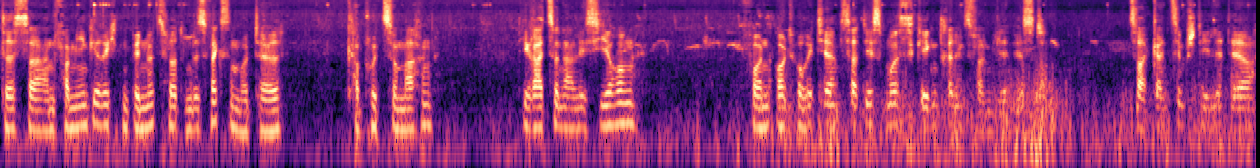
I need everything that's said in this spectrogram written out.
das an Familiengerichten benutzt wird, um das Wechselmodell kaputt zu machen, die Rationalisierung von autoritärem Sadismus gegen Trennungsfamilien ist. Und zwar ganz im Stile der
